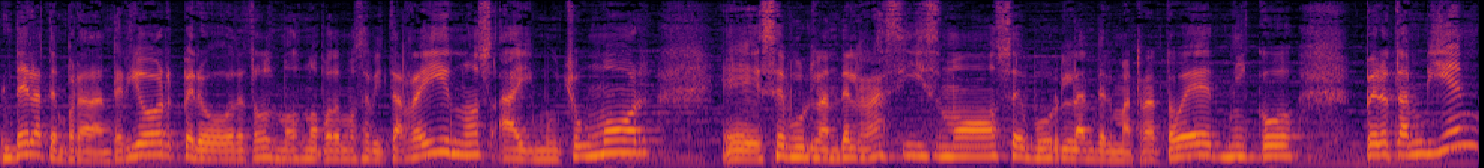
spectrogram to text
de la temporada anterior, pero de todos modos no podemos evitar reírnos, hay mucho humor, eh, se burlan del racismo, se burlan del maltrato étnico, pero también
